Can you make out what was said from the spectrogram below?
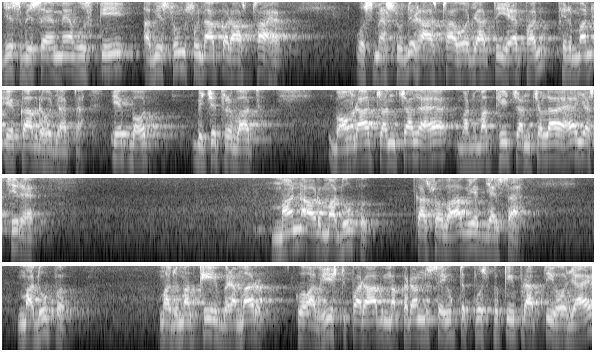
जिस विषय में उसकी अभी सुन सुना कर आस्था है, उसमें सुदृढ़ आस्था हो जाती है फल, फिर मन एकाग्र हो जाता है। एक बहुत विचित्र बात भौरा चंचल है, मधुमक्खी चंचला है या स्थिर है? मन और मधुप का स्वभाव एक जैसा है। मधुप मधुमक्खी भ्रमर को अभीष्ट पराग मकरंद से युक्त पुष्प की प्राप्ति हो जाए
